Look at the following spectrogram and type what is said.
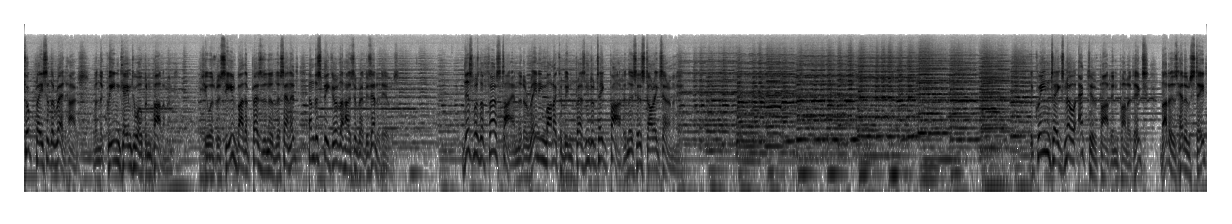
took place at the Red House when the Queen came to open Parliament. She was received by the President of the Senate and the Speaker of the House of Representatives. This was the first time that a reigning monarch had been present to take part in this historic ceremony. Queen takes no active part in politics, but as head of state,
